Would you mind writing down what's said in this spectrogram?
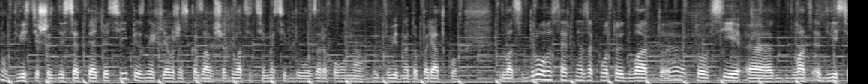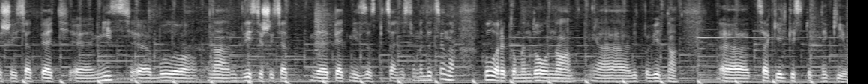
ну, 265 осіб. Із них я вже сказав, що 27 осіб було зараховано відповідно до порядку 22 серпня за квотою 2, то, то всі е, 20 265 е, місць е, було на 265 місць за спеціальністю медицина було рекомендовано е, відповідно е, ця кількість вступників.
